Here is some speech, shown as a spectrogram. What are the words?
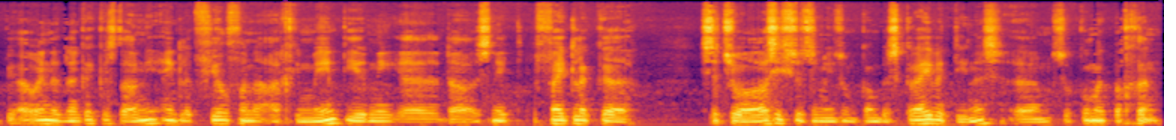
op die ou einde dink ek is daar nie eintlik veel van 'n argument hier nie. Uh, daar is net feitelike uh, situasies soos 'n mens hom kan beskryf Tinus. Ehm um, so kom ek begin.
